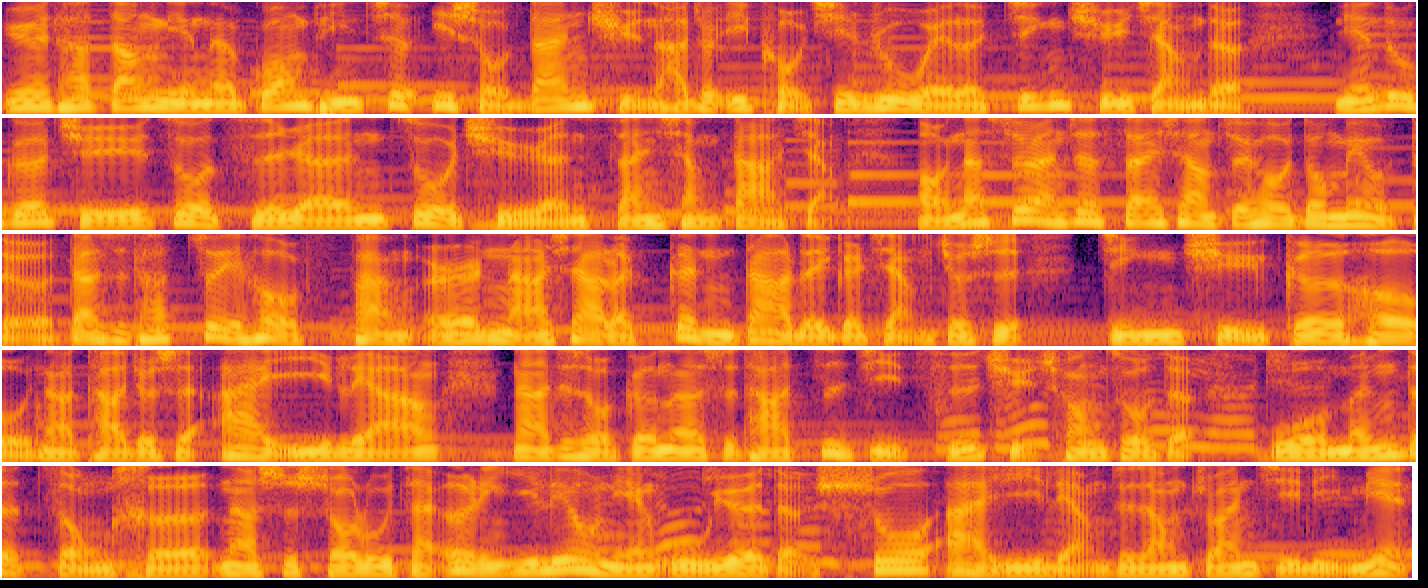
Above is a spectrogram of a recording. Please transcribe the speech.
因为他当年呢，光凭这一首单曲呢，他就一口气入围了金曲奖的年度歌曲、作词人、作曲人三项大奖。哦，那虽然这三项最后都没有得，但是他最后反而拿下了更大的一个奖，就是金曲歌后。那他就是艾怡良。那这首歌呢，是他自己词曲创作的《我们的总和》，那是收录在。在二零一六年五月的《说爱一两》这张专辑里面。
